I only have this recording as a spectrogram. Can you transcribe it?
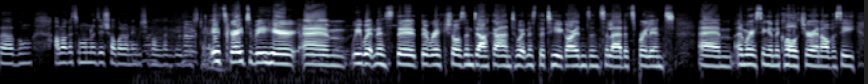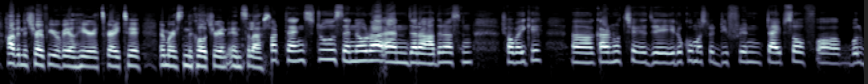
বা- এবং আমার কাছে মনে হয় যে সবার অনেক বেশি ভালো লাগবে It's great to be here. Um, we witnessed the, the rickshaws in Dhaka and to witness the tea gardens in Sylhet. It's brilliant. Um, immersing in the culture and obviously having the trophy reveal here. It's great to immerse in the culture in, in Sylhet. আর থ্যাঙ্কস টু সেনোরা অ্যান্ড যারা আদার আছেন সবাইকে কারণ হচ্ছে যে এরকম আসলে ডিফারেন্ট টাইপস অফ বলব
